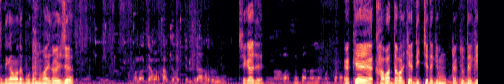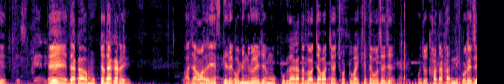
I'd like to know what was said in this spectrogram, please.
এদিকে আমাদের বুধন ভাই রয়েছে। ঠিক আছে? কে, খাবার দাবার কে দিচ্ছে দেখি, মুখটা একটু দেখি। এ, দেখা, মুখটা দেখা রে। আচ্ছা আমাদের এসকে রেকর্ডিং রয়েছে, মুখ ফুক দেখাতে লজ্জা পাচ্ছে ছোট্ট ভাই খেতে বসেছে, প্রচুর খাটাখাটনি করেছে।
